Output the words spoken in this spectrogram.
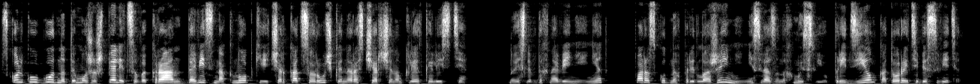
Сколько угодно ты можешь пялиться в экран, давить на кнопки и черкаться ручкой на расчерченном клеткой листе. Но если вдохновения нет, Пара скудных предложений, не связанных мыслью, предел, который тебе светит.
